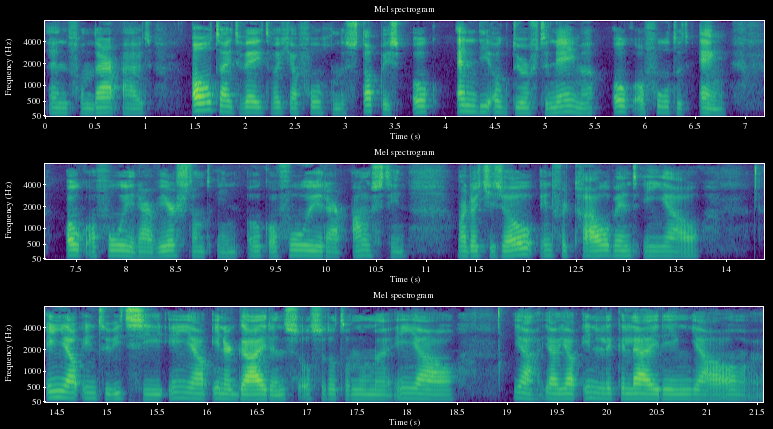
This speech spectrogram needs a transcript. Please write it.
En van daaruit altijd weet wat jouw volgende stap is. Ook, en die ook durft te nemen, ook al voelt het eng. Ook al voel je daar weerstand in, ook al voel je daar angst in. Maar dat je zo in vertrouwen bent in, jou, in jouw intuïtie, in jouw inner guidance, zoals ze dat dan noemen. In jouw, ja, jouw, innerlijke leiding, jouw uh,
